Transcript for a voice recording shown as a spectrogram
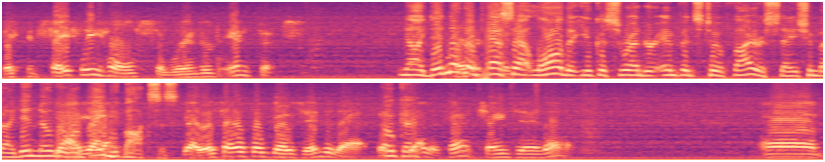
that can safely hold surrendered infants. Now I did know they passed that law that you could surrender infants to a fire station, but I didn't know there Yeah, were yeah. baby boxes. Yeah, this article goes into that. But Okay. Yeah, they're kind of changing it up. Um,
